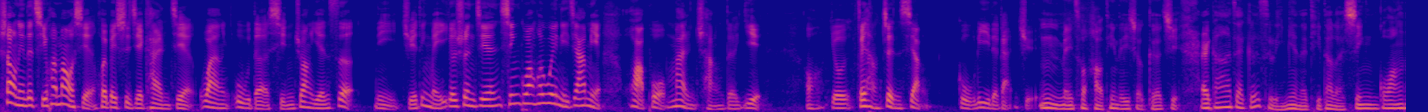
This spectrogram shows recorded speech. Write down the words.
少年的奇幻冒险会被世界看见，万物的形状颜色，你决定每一个瞬间，星光会为你加冕，划破漫长的夜。哦，有非常正向。鼓励的感觉，嗯，没错，好听的一首歌曲。而刚刚在歌词里面呢，提到了星光，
